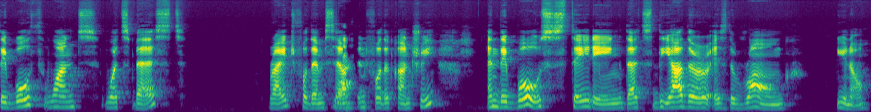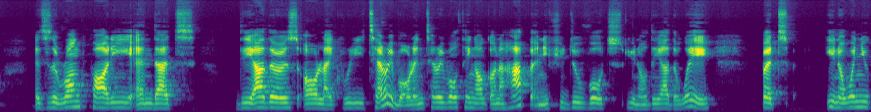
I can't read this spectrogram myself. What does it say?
they both want what's best, right, for yeah. themselves and for the country. And they both stating that the other is the wrong, you know, it's the wrong party and that the others are like really terrible and terrible things are gonna happen if you do vote, you know, the other way. But, you know, when you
